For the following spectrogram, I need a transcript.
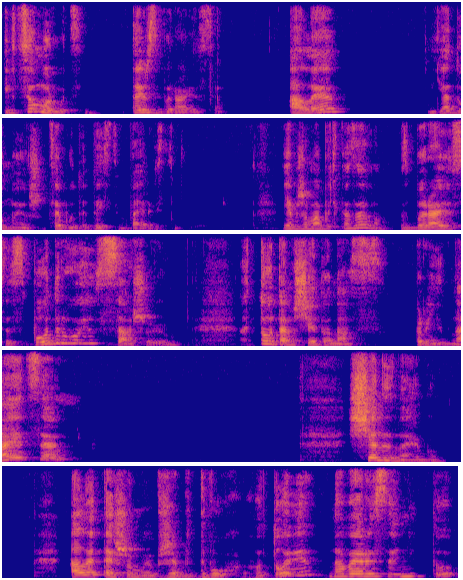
І в цьому році теж збираюся. Але я думаю, що це буде десь в вересні. Я вже, мабуть, казала, збираюся з подругою, з Сашою. Хто там ще до нас приєднається? Ще не знаємо. Але те, що ми вже вдвох готові на вересень, то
